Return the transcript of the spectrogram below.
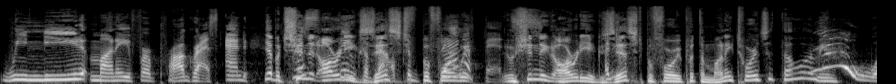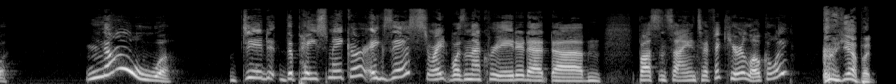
We need money for progress, and yeah, but shouldn't it already exist before benefits. we? Shouldn't it already exist before we put the money towards it, though? I mean, No, no. Did the pacemaker exist? Right? Wasn't that created at um, Boston Scientific here locally? yeah, but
